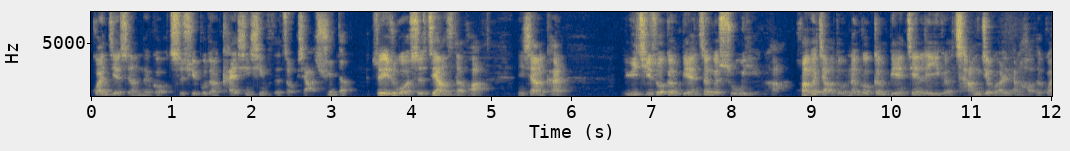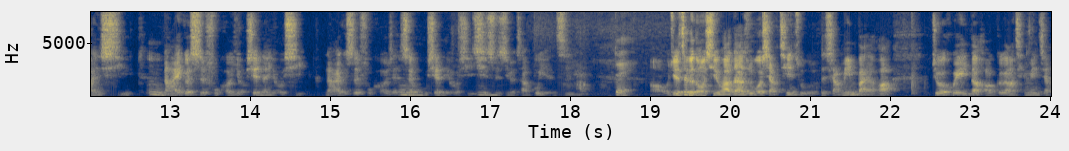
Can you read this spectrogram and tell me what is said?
关键是要能够持续不断、开心幸福的走下去。是的，所以如果是这样子的话，你想想看，与其说跟别人争个输赢哈，换个角度，能够跟别人建立一个长久而良好的关系，嗯，哪一个是符合有限的游戏？哪一个是符合人生无限的游戏？其实基本上不言自喻。对啊，我觉得这个东西的话，大家如果想清楚、想明白的话，就会回应到好哥刚前面讲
